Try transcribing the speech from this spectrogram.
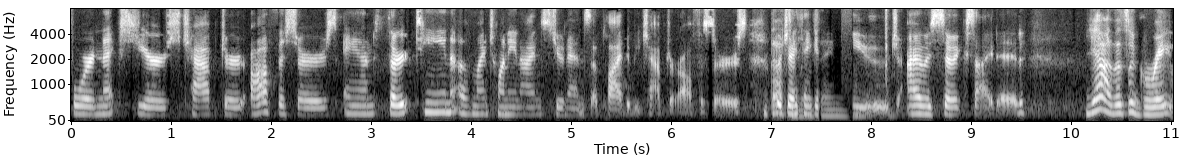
for next year's chapter officers, and 13 of my 29 students applied to be chapter officers, that's which I amazing. think is huge. I was so excited. Yeah, that's a great.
